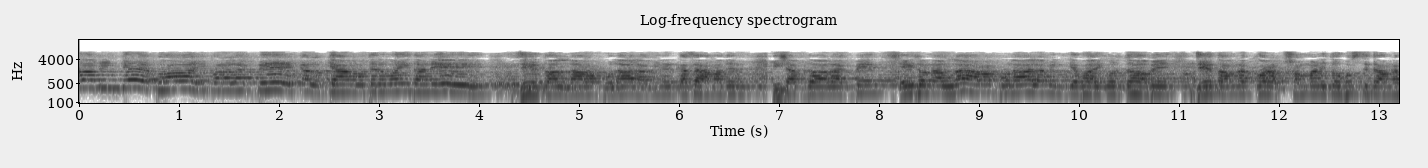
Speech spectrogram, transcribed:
আলামিনকে ভয় করা লাগবে কাল কিয়ামতের ময়দানে। যেহেতু আল্লাহ রব্বুল আলামিনের কাছে আমাদের হিসাব দেওয়া লাগবে এই জন্য আল্লাহ রব্বুল আলামিনকে ভয় করতে হবে। যেহেতু আমরা কোরআন সম্মানিত উপস্থিতি, আমরা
